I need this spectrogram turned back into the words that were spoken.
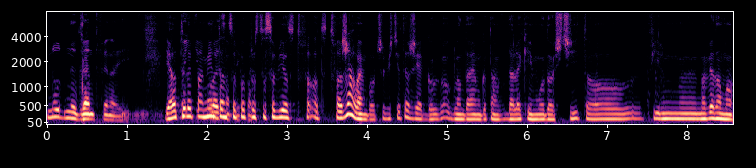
nudny, drętwy, no i... Ja o tyle nie pamiętam, co po prostu sobie odtw- odtwarzałem, bo oczywiście też jak go, oglądałem go tam w dalekiej młodości, to film, no wiadomo,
